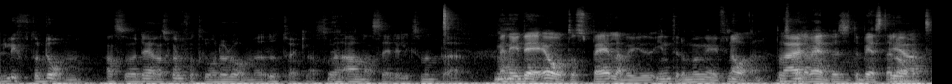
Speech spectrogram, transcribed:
lyfter de, alltså deras självförtroende och de utvecklas. Men Ja. annars är det liksom inte... Men i det året då spelar vi ju inte de unga i finalen. Då Nej. spelar vi helt plötsligt det bästa Ja. laget.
